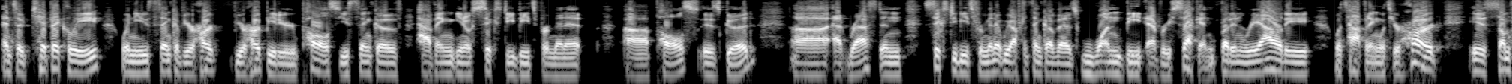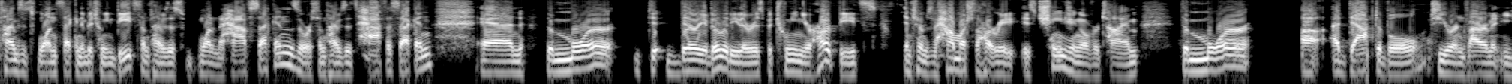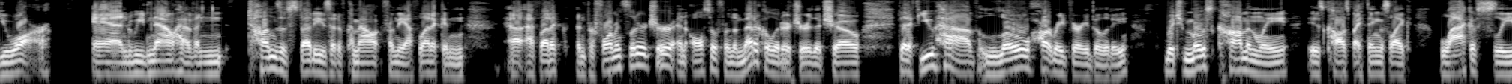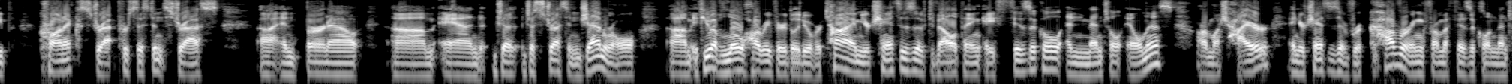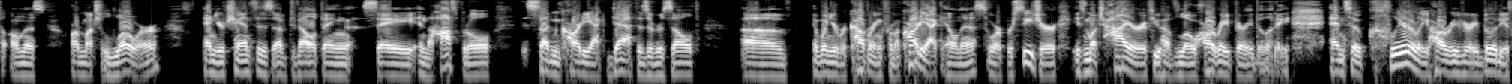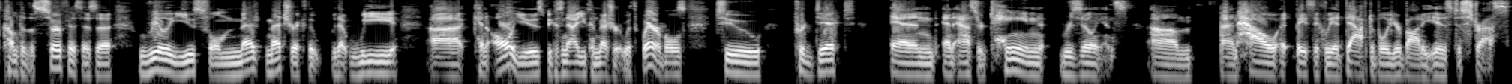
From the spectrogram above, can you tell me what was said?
And so typically when you think of your heart, your heartbeat or your pulse, you think of having, you know, 60 beats per minute uh, pulse is good uh, at rest. And 60 beats per minute, we often think of as one beat every second. But in reality, what's happening with your heart is sometimes it's one second in between beats, sometimes it's one and a half seconds, or sometimes it's half a second. And the more d- variability there is between your heartbeats in terms of how much the heart rate is changing over time, the more uh, adaptable to your environment you are. And we now have a, tons of studies that have come out from the athletic and uh, athletic and performance literature and also from the medical literature that show that if you have low heart rate variability, which most commonly is caused by things like lack of sleep, chronic stress, persistent stress, uh, and burnout, um, and ju- just stress in general, um, if you have low heart rate variability over time, your chances of developing a physical and mental illness are much higher, and your chances of recovering from a physical and mental illness are much lower. And your chances of developing, say, in the hospital, sudden cardiac death as a result of when you're recovering from a cardiac illness or a procedure is much higher if you have low heart rate variability. And so clearly heart rate variability has come to the surface as a really useful me- metric that, that we uh, can all use because now you can measure it with wearables to predict and, and ascertain resilience um, and how basically adaptable your body is to stress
